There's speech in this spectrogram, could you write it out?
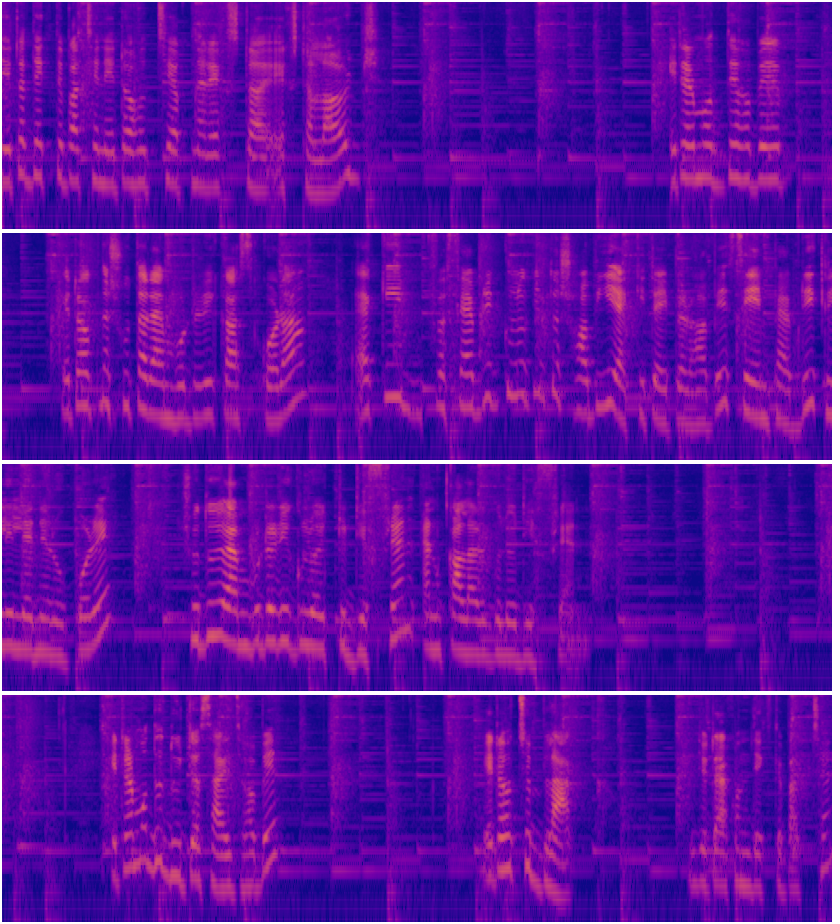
যেটা দেখতে পাচ্ছেন, এটা হচ্ছে আপনার এক্সট্রা এক্সট্রা লার্জ এটার মধ্যে হবে এটা আপনার সুতার এমব্রয়ডারি কাজ করা। একই ফ্যাব্রিকগুলো কিন্তু সবই একই টাইপের হবে সেম ফ্যাব্রিক লিলেনের উপরে। শুধু এমব্রয়ডারিগুলো একটু ডিফারেন্ট অ্যান্ড কালারগুলো ডিফারেন্ট এটার মধ্যে দুইটা সাইজ হবে। এটা হচ্ছে ব্ল্যাক যেটা এখন দেখতে পাচ্ছেন।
